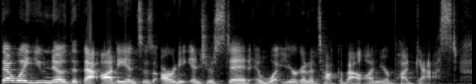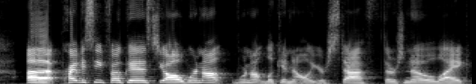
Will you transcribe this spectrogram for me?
That way you know that that audience is already interested in what you're going to talk about on your podcast. Uh, privacy focused, y'all. We're not we're not looking at all your stuff. There's no like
